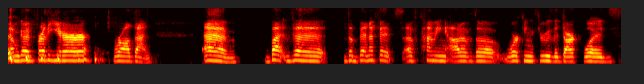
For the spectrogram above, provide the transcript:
I'm good for the year. We're all done. Um, but the the benefits of coming out of the working through the dark woods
